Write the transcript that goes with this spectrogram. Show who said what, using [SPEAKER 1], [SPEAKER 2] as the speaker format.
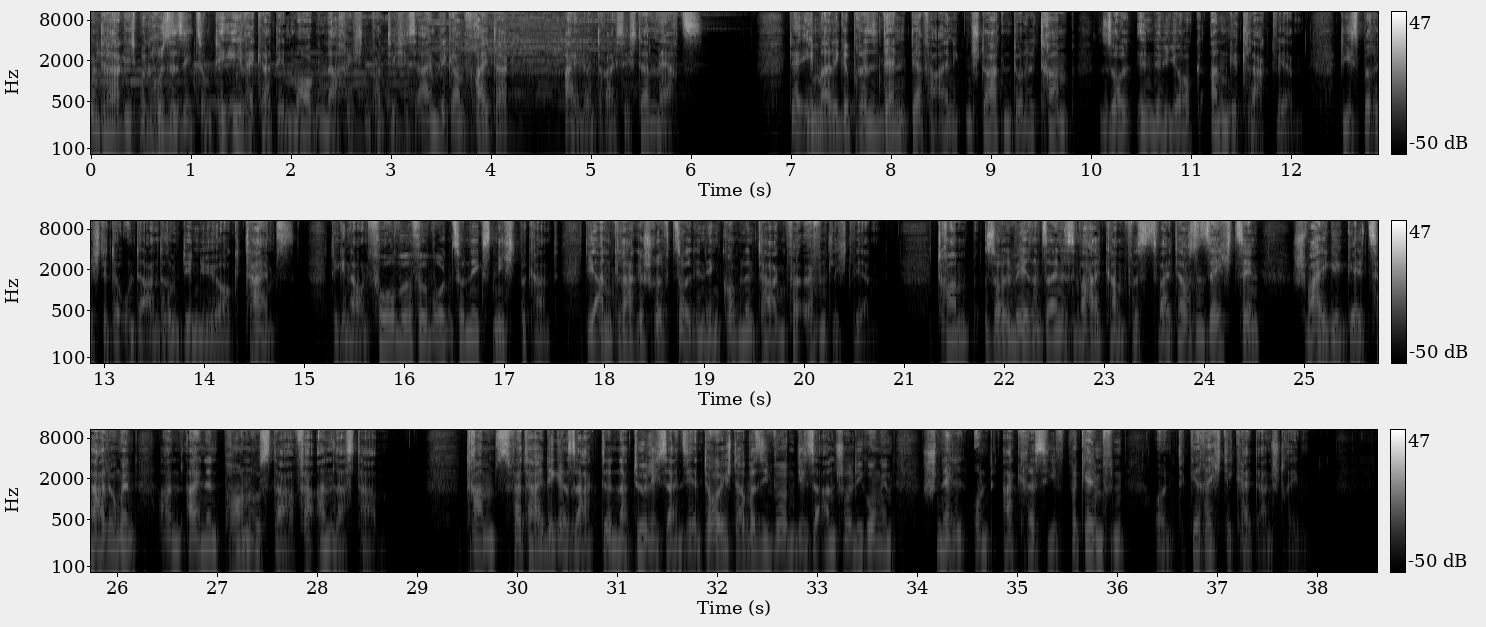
[SPEAKER 1] Guten Tag, ich begrüße Sie zum TE-Wecker, den Morgennachrichten von Tichys Einblick am Freitag, 31. März. Der ehemalige Präsident der Vereinigten Staaten, Donald Trump, soll in New York angeklagt werden. Dies berichtete unter anderem die New York Times. Die genauen Vorwürfe wurden zunächst nicht bekannt. Die Anklageschrift soll in den kommenden Tagen veröffentlicht werden. Trump soll während seines Wahlkampfes 2016 Schweigegeldzahlungen an einen Pornostar veranlasst haben. Trumps Verteidiger sagte, natürlich seien sie enttäuscht, aber sie würden diese Anschuldigungen schnell und aggressiv bekämpfen und Gerechtigkeit anstreben.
